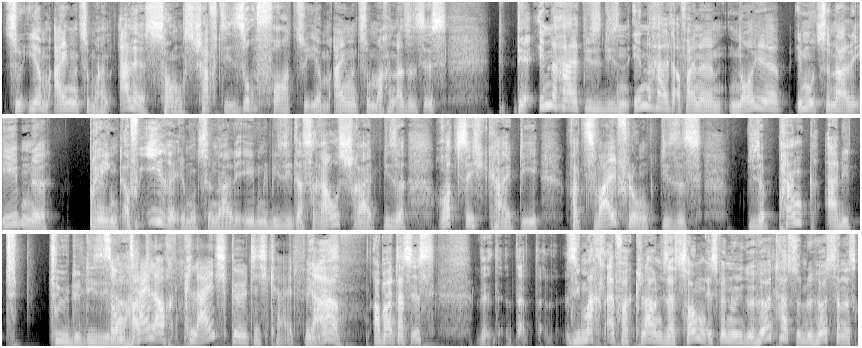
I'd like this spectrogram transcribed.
zu ihrem eigenen zu machen. Alle Songs schafft sie sofort zu ihrem eigenen zu machen. Also es ist der Inhalt, wie sie diesen Inhalt auf eine neue emotionale Ebene bringt, auf ihre emotionale Ebene, wie sie das rausschreibt, diese Rotzigkeit, die Verzweiflung, dieses, diese Punk-Attitüde, die sie Zum da hat. Teil auch Gleichgültigkeit, finde Ja, ich. aber das ist, sie macht einfach klar, und dieser Song ist, wenn du ihn gehört hast und du hörst dann das,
